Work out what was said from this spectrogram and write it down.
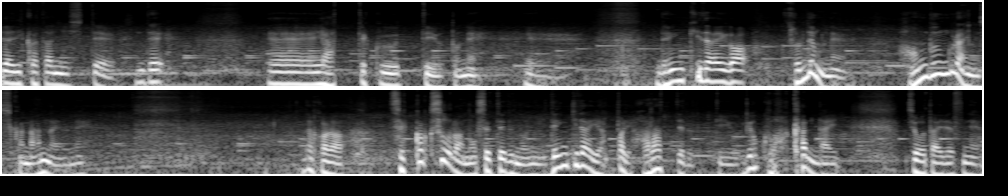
やり方にしてで、えー、やってくっていうとね、えー、電気代がそれでもね半分ぐらいにしかなんないよね。だからせっかくソーラー乗せてるのに電気代やっぱり払ってるっていうよくわかんない状態ですね。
